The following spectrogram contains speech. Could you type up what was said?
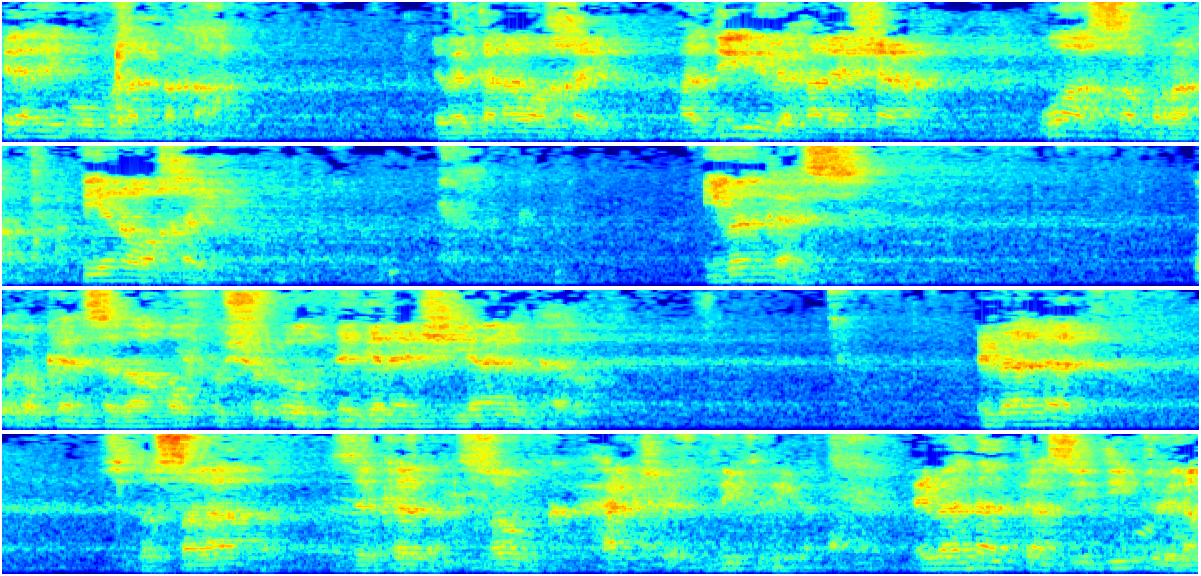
ilaahay buu mahadnaqaa dabeetana waa khayr. Haddii dhibi haleeshana waa sabra iyana waa khayr. Iimaankaas wuxuu keensadaa qofku shucuur deganaanshiyaa inuu helo. Cibaadaadka sida salaada zakada soonka xajka dikriga cibaadaadkaasi diintu ina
